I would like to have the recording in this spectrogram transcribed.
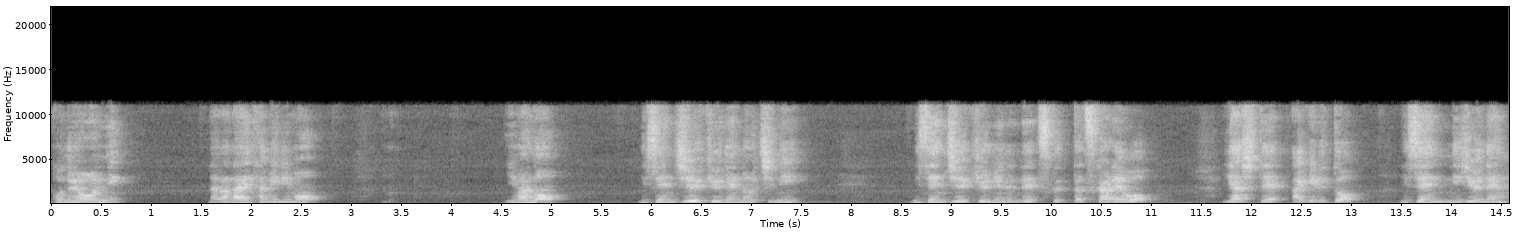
このようにならないためにも今の2019年のうちに2019年で作った疲れを癒してあげると2020年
